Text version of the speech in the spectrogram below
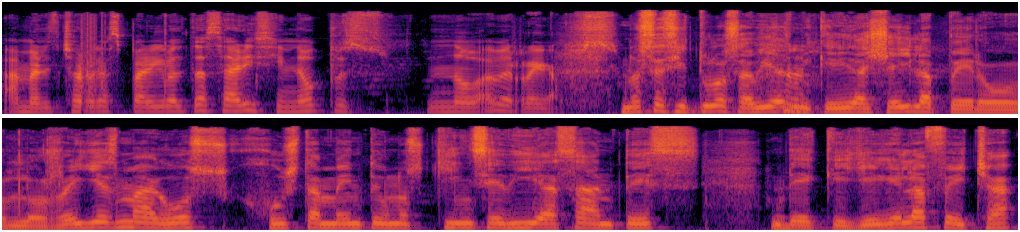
a Melchor, Gaspar y Baltasar, y si no, pues no va a haber regalos. No sé si tú lo sabías, mi querida Sheila, pero los Reyes Magos, justamente unos 15 días antes de que llegue la fecha,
